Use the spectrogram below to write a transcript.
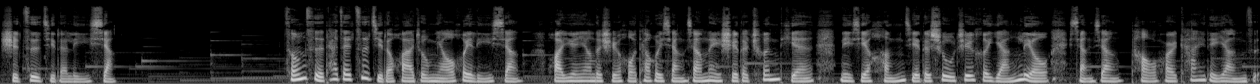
是自己的理想。从此，他在自己的画中描绘理想。画鸳鸯的时候，他会想象那时的春天，那些横结的树枝和杨柳，想象桃花开的样子。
